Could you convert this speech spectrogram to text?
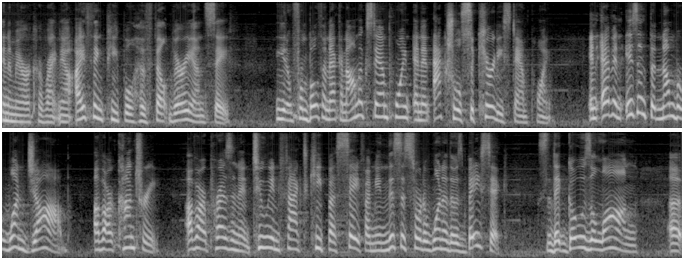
in America right now. I think people have felt very unsafe, you know, from both an economic standpoint and an actual security standpoint. And Evan, isn't the number one job of our country, of our president, to in fact keep us safe? I mean, this is sort of one of those basics that goes along uh,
